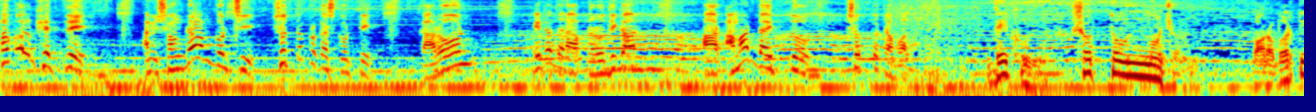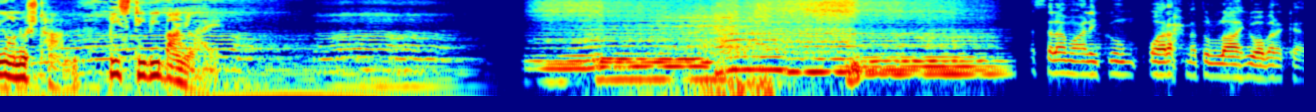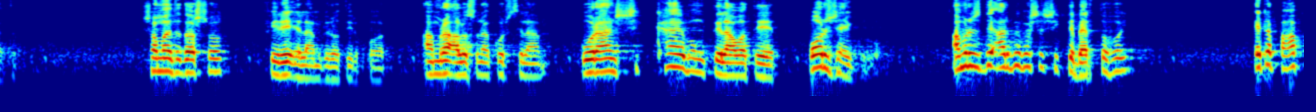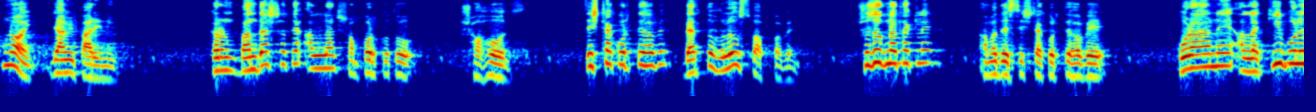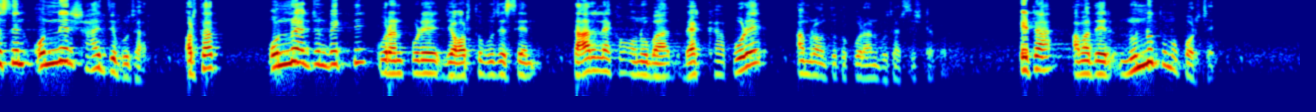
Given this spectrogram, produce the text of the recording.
সকল ক্ষেত্রে আমি সংগ্রাম করছি সত্য প্রকাশ করতে। কারণ এটা তারা আপনার অধিকার আর আমার দায়িত্ব সত্যটা বলা। দেখুন সত্য উন্মোচন পরবর্তী অনুষ্ঠান পিস টিভি বাংলায়। আসসালামু আলাইকুম ওরহমতুল্লাহ ওবরাকাত সম্মানিত দর্শক ফিরে এলাম বিরতির পর। আমরা আলোচনা করছিলাম কোরআন শিক্ষা এবং তেলাওয়াতের পর্যায়গুলো। আমরা যদি আরবি ভাষা শিখতে ব্যর্থ হই, এটা পাপ নয় যে আমি পারিনি। কারণ বান্দার সাথে আল্লাহর সম্পর্ক তো সহজ। চেষ্টা করতে হবে, ব্যর্থ হলেও সব পাবেন। সুযোগ না থাকলে আমাদের চেষ্টা করতে হবে কোরআনে আল্লাহ কি বলেছেন অন্যের সাহায্যে বোঝার। অর্থাৎ অন্য একজন ব্যক্তি কোরআন পড়ে যে অর্থ বুঝেছেন তার লেখা অনুবাদ, ব্যাখ্যা পড়ে আমরা অন্তত কোরআন বোঝার চেষ্টা করব। এটা আমাদের ন্যূনতম পর্যায়ে।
